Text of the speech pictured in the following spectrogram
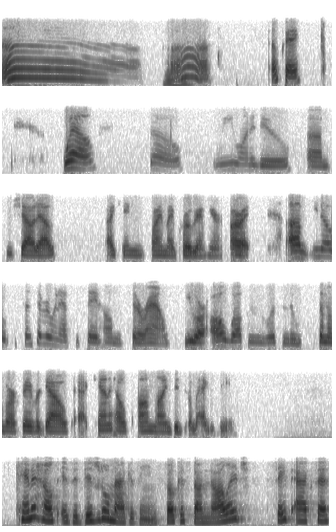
Ah. Hmm. Ah. Okay. Well, so we want to do um, some shout outs. I can find my program here. All right. Um, you know, since everyone has to stay at home and sit around, you are all welcome to listen to some of our favorite gals at Canna Health Online Digital Magazine. Canna Health is a digital magazine focused on knowledge, safe access,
